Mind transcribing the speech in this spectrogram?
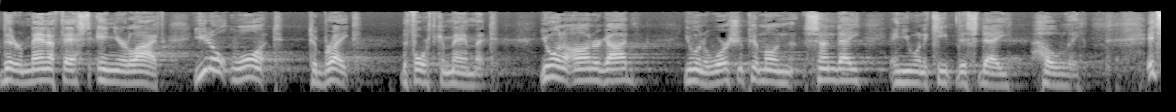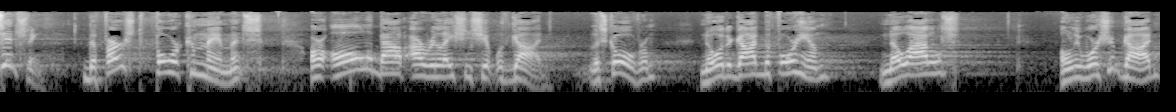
that are manifest in your life. You don't want to break the fourth commandment. You want to honor God. You want to worship Him on Sunday and you want to keep this day holy. It's interesting. The first four commandments are all about our relationship with God. Let's go over them. No other God before him. No idols. Only worship God.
